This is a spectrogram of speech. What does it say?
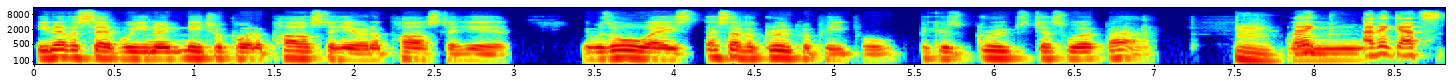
he never said, well, you know, need to appoint a pastor here and a pastor here. It was always let's have a group of people because groups just work better. Mm. I think Um, I think that's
